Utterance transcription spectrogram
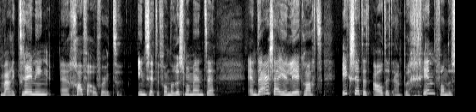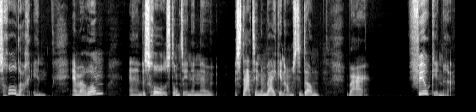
waar ik training eh, gaf over het inzetten van de rustmomenten. En daar zei een leerkracht: Ik zet het altijd aan het begin van de schooldag in. En waarom? Uh, de school stond in een, uh, staat in een wijk in Amsterdam waar veel kinderen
